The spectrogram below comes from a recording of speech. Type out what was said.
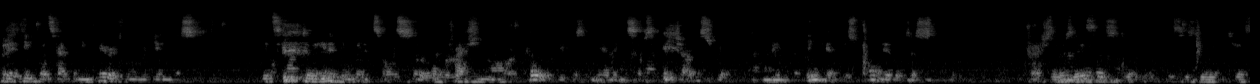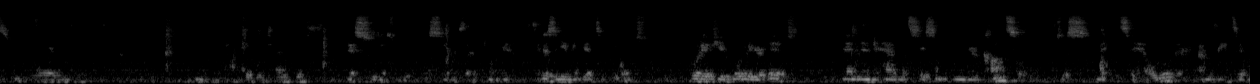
But I think what's happening here is when we're getting this, it's not doing anything, but it's also crashing all our code, because if we have any subsequent JavaScript, I think at this point it'll just crash So this is this is doing it just when after the type is. as soon as we, as soon as that point, yeah. It doesn't even get to the if. What if you go to your if and then have it say something in your console, just make it say hello there. I don't think it's ever,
